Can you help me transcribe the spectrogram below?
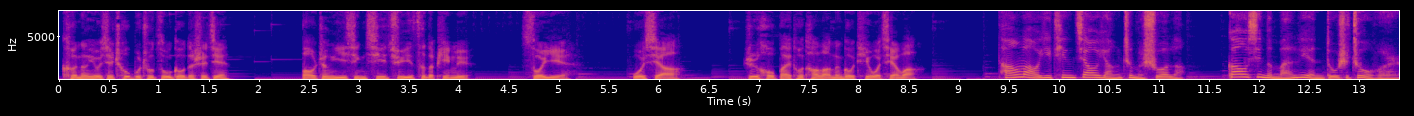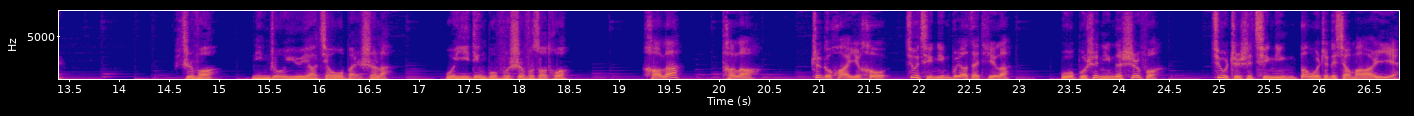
可能有些抽不出足够的时间，保证一星期去一次的频率，所以我想。日后拜托唐老能够替我前往。唐老一听骄阳这么说了，高兴的满脸都是皱纹。师傅，您终于要教我本事了，我一定不负师傅所托。好了，唐老，这个话以后就请您不要再提了。我不是您的师傅，就只是请您帮我这个小忙而已。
